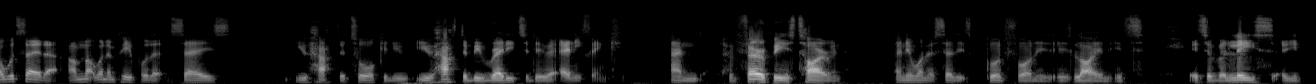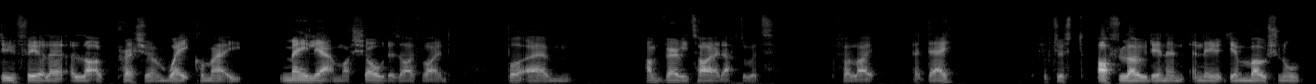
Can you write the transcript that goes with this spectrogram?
I would say that I'm not one of people that says you have to talk and you you have to be ready to do anything. And therapy is tiring. Anyone that says it's good fun is, is lying. It's it's a release. and You do feel a, a lot of pressure and weight come out, mainly out of my shoulders. I find, but um, I'm very tired afterwards for like a day of just offloading and, and the, the emotional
